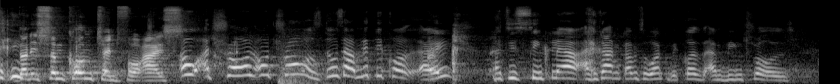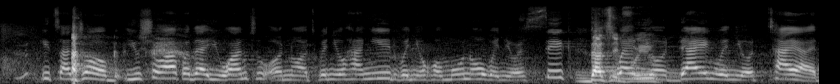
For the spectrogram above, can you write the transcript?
That is some content for us. Oh, a troll? Oh, trolls. Those are mythical, uh, eh? Uh, that is Sinclair. I can't come to work because I'm being trolled. It's a job. You show up whether you want to or not. When you're hanging, when you're hormonal, when you're sick, That's it when for you. you're dying, when you're tired.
